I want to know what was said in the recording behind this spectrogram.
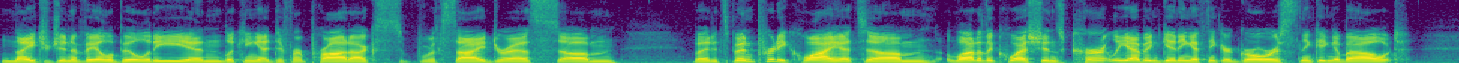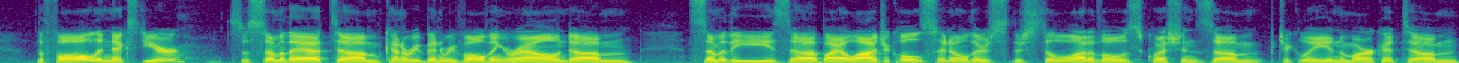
nitrogen availability and looking at different products with side dress. Um, but it's been pretty quiet. Um, a lot of the questions currently I've been getting, I think, are growers thinking about the fall and next year. So some of that um, kind of been revolving around um, some of these uh, biologicals. I know there's there's still a lot of those questions, um, particularly in the market, um,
